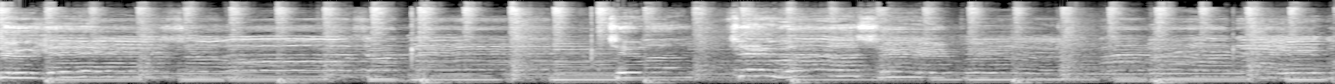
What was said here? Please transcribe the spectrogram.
주 예수 오셨네. 죄와 죄와 슬픔 알아내고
